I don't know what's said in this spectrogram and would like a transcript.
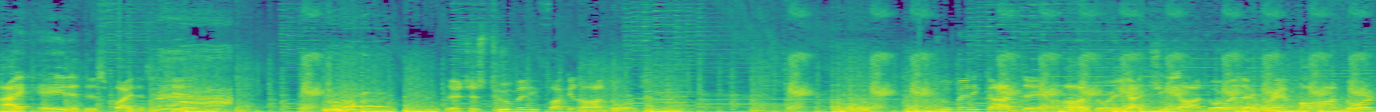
I hated this fight as a kid. There's just too many fucking Andores. Too many goddamn Andore. You got G Andore. What is that? Grandpa Andore?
